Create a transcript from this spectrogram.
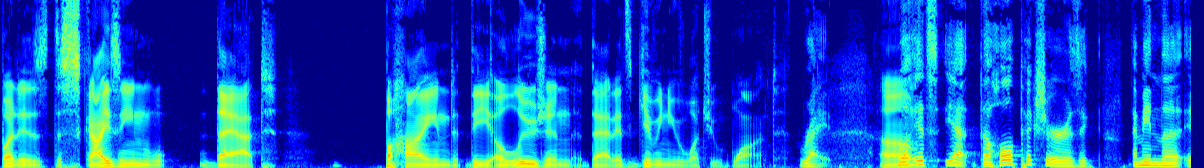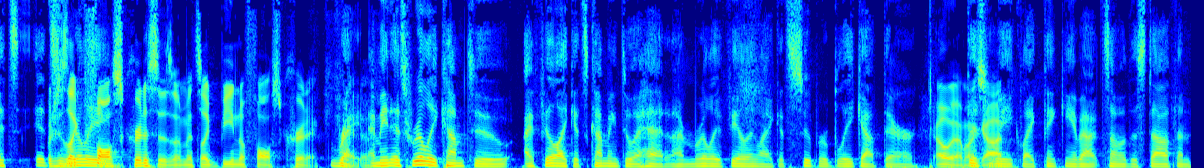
but is disguising that behind the illusion that it's giving you what you want. right Um, well it's yeah the whole picture is I mean, the it's it's which is like false criticism. It's like being a false critic. Right. of. I mean, it's really come to. I feel like it's coming to a head, and I'm really feeling like it's super bleak out there. Oh, yeah, my this God. week, like thinking about some of the stuff, and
